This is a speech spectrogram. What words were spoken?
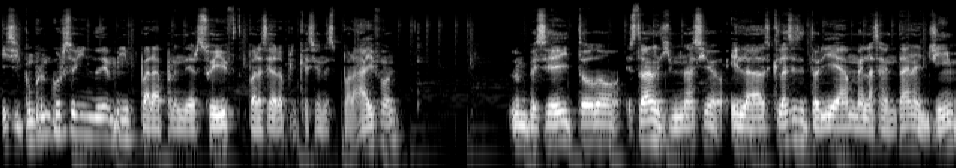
¿y si compro un curso de mí para aprender Swift, para hacer aplicaciones para iPhone? Lo empecé y todo, estaba en el gimnasio y las clases de teoría me las aventaba en el gym.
